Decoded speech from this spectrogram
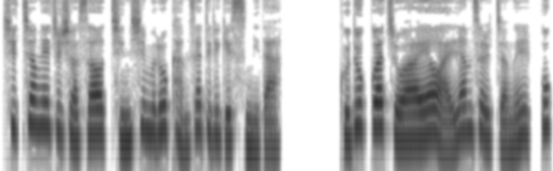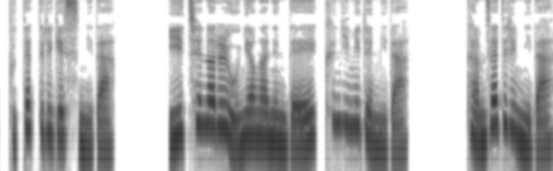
시청해주셔서 진심으로 감사드리겠습니다. 구독과 좋아요 알람 설정을 꼭 부탁드리겠습니다. 이 채널을 운영하는 데에 큰 힘이 됩니다. 감사드립니다.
